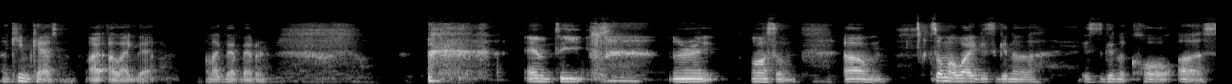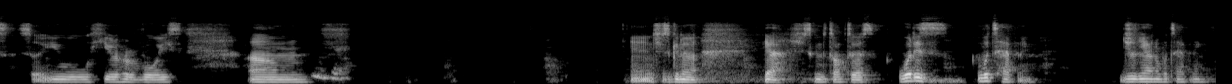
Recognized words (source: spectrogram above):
Hakeem Cast. I, I like that. I like that better. Empty. All right. Awesome. Um. So my wife is gonna is gonna call us, so you will hear her voice. Um. And she's gonna yeah she's gonna talk to us what is what's happening juliana what's happening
